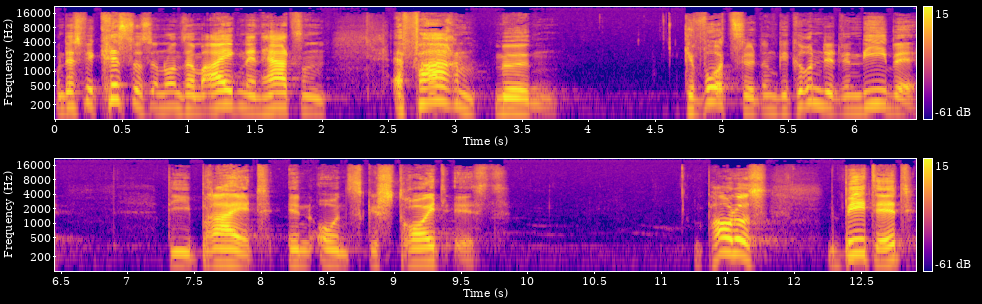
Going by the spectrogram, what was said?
und dass wir Christus in unserem eigenen Herzen erfahren mögen gewurzelt und gegründet in Liebe, die breit in uns gestreut ist. Und Paulus betet,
